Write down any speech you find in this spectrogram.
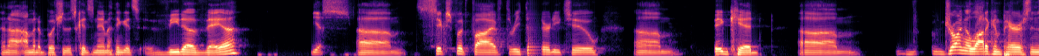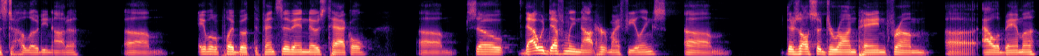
and I, am going to butcher this kid's name. I think it's Vita Vea. Yes. Um, six foot five, 332. Um, big kid. Um, v- drawing a lot of comparisons to Haloti Ngata. Um, able to play both defensive and nose tackle. Um, so that would definitely not hurt my feelings. Um, there's also Da'Ron Payne from uh, Alabama,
